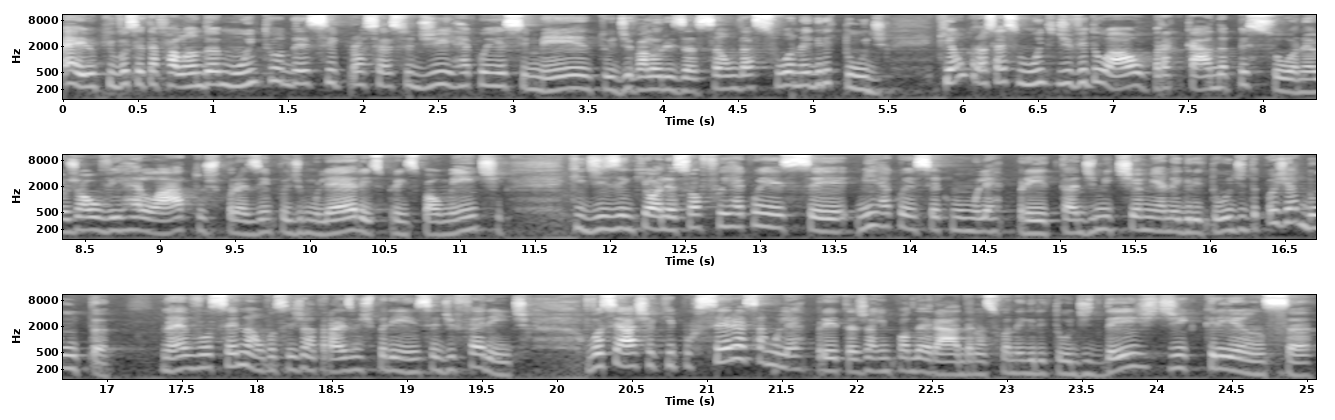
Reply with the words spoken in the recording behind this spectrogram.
É, e o que você está falando é muito desse processo de reconhecimento e de valorização da sua negritude, que é um processo muito individual para cada pessoa. Né? Eu já ouvi relatos, por exemplo, de mulheres, principalmente, que dizem que, olha, só fui reconhecer, me reconhecer como mulher preta, admitir a minha negritude depois de adulta. Né? Você não, você já traz uma experiência diferente. Você acha que por ser essa mulher preta já empoderada na sua negritude desde criança,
